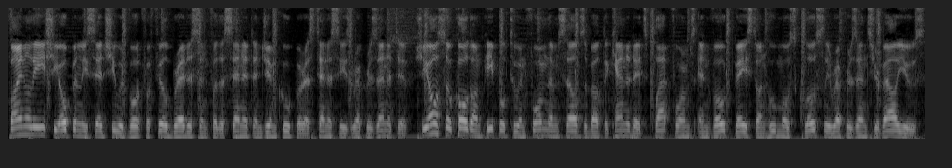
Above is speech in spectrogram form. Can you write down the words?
Finally, she openly said she would vote for Phil Bredesen for the Senate and Jim Cooper as Tennessee's representative. She also called on people to inform themselves about the candidates' platforms and vote based on who most closely represents your values.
